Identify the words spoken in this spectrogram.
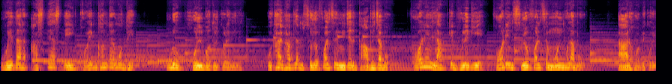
ওয়েদার আস্তে আস্তে এই কয়েক ঘণ্টার মধ্যে পুরো ভোল বদল করে দিল। কোথায় ভাবলাম স্লো ফলসে নিজের গা ভেজাবো? ফল ইন লাভকে ভুলে গিয়ে ফল ইন স্লো ফলসে মন ভোলাবো? তার হবে কই?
